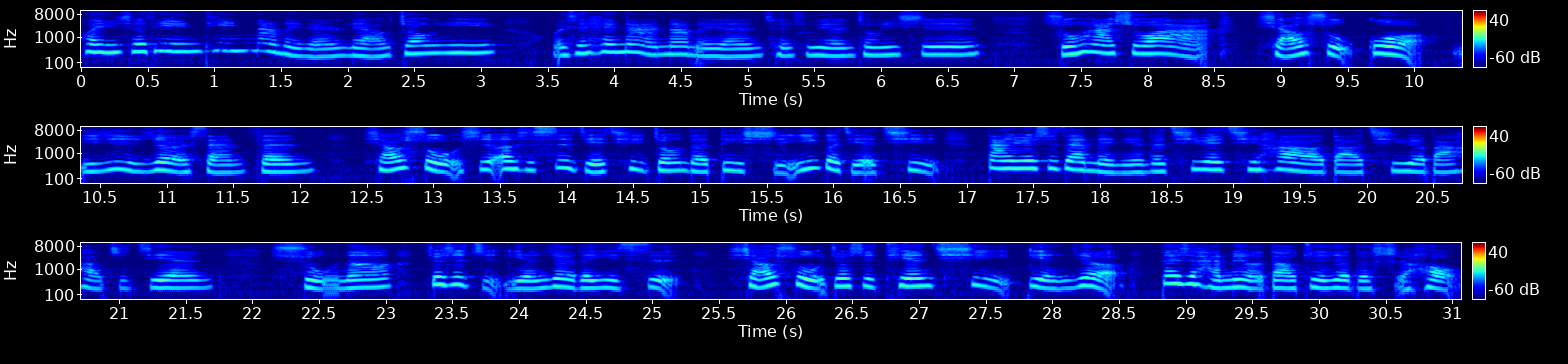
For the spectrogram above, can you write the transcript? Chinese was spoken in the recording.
欢迎收听《听纳美人聊中医》，我是黑娜娜美人陈淑媛中医师。俗话说啊，小暑过，一日热三分。小暑是二十四节气中的第十一个节气，大约是在每年的七月七号到七月八号之间。暑呢，就是指炎热的意思。小暑就是天气变热，但是还没有到最热的时候。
